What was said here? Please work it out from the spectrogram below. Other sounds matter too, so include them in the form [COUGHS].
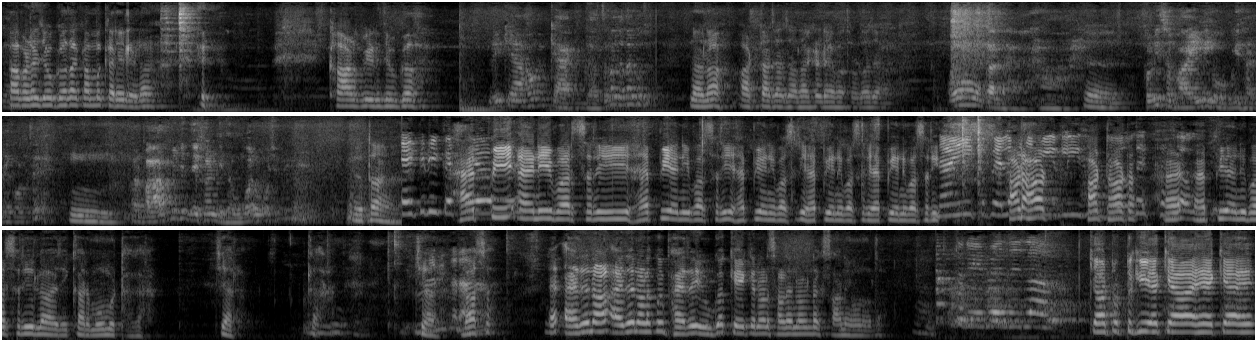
ਆਪਣੇ ਜੋਗਾ ਦਾ ਕੰਮ ਕਰੇ ਲੈਣਾ। ਖਾਣ ਪੀਣ ਜੋਗਾ। ਨਹੀਂ ਕਿਆ ਹੋਗਾ ਕਿਆ ਗਲਤ ਲੱਗਦਾ ਕੁਝ ਨਾ ਨਾ ਆਟਾ ਜਿਹਾ ਜ਼ਿਆਦਾ ਖੜਿਆ ਵਾ ਥੋੜਾ ਜਿਹਾ। ਉਹ ਗੱਲ ਹੈ ਹਾਂ। ਥੋੜੀ ਸਫ਼ਾਈ ਨਹੀਂ ਹੋਊਗੀ ਸਾਡੇ ਕੋਲ ਤੇ ਹੂੰ। ਪਰ ਬਾਅਦ ਵਿੱਚ ਦੇਖਣ ਨਹੀਂ ਦਊਂਗਾ ਕੁਝ ਵੀ। ਇਹ ਤਾਂ ਹੈ। ਇੱਕ ਨਹੀਂ ਕੱਟਿਆ happy anniversary happy anniversary happy anniversary happy anniversary happy anniversary ਨਹੀਂ ਇੱਕ ਪਹਿਲਾਂ ਹਟ। ਹੈਪੀ ਐਨੀਵਰਸਰੀ ਲਾ ਜੀ ਕਰ ਮੂੰਹ ਮਿੱਠਾ ਕਰ। ਚੱਲ ਕਰ। ਚੱਲ ਬਸ ਇਹ- ਇਹਦੇ ਨਾਲ ਇਹਦੇ ਨਾਲ ਕੋਈ ਫਾਇਦਾ ਹੀ ਹੋਊਗਾ ਕੇਕ ਨਾਲ ਸਾਲੇ ਨਾਲ ਨੁਕਸਾਨ ਹੀ ਹੋਣਾ ਤਾਂ ਕਿਆ ਟੁੱਟ ਗਈ ਹੈ ਕਿਆ ਹੈ ਕਿਆ ਹੈ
